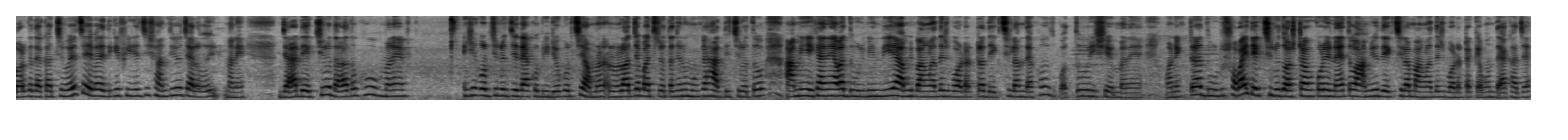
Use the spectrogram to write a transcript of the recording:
বরকে দেখাচ্ছে, হয়েছে? এবার এদিকে ফিরেছি, শান্তি হয়েছে? আর ওই মানে যারা দেখছিল তারা তো খুব মানে এসে করছিল যে, দেখো ভিডিও করছে, আমরা লজ্জা পাচ্ছিলো, তার জন্য মুখে হাত দিচ্ছিল। তো আমি এখানে আবার দূরবীন দিয়ে আমি বাংলাদেশ বর্ডারটা দেখছিলাম, দেখো, কত ইসে মানে অনেকটা দূর, সবাই দেখছিল, দশ টাকা করে নেয়, তো আমিও দেখছিলাম বাংলাদেশ বর্ডারটা কেমন দেখা যায়।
